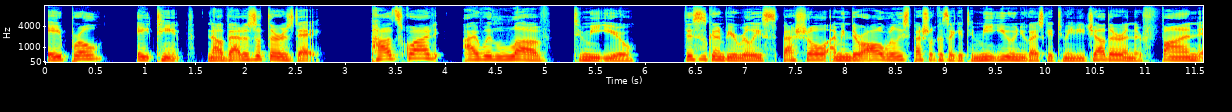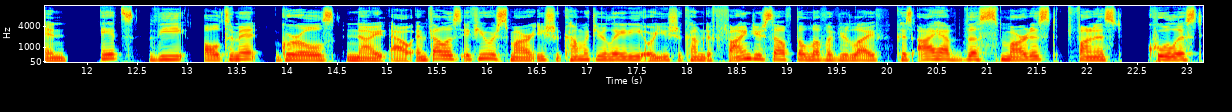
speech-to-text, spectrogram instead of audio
April 18th. Now, that is a Thursday. Pod Squad, I would love to meet you. This is going to be really special. I mean, they're all really special because I get to meet you and you guys get to meet each other and they're fun. And it's the ultimate girls' night out. And fellas, if you were smart, you should come with your lady or you should come to find yourself the love of your life because I have the smartest, funnest, coolest,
